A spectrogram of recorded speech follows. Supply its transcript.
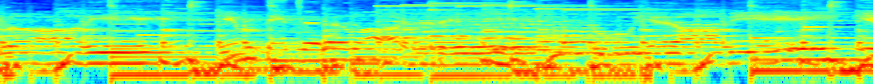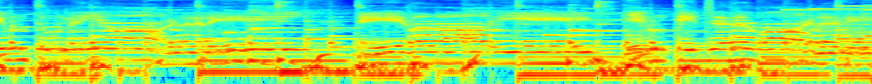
தேவாவியே எம் தேச்சரவாளரே தூயாவியே எம் துணையாளரே. தேவாவியே எம் தேச்சரவாளரே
